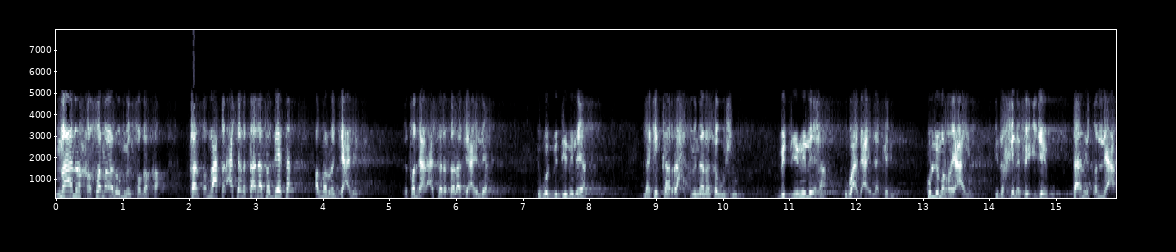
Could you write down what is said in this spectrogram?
ما نقص مال من صدقة. كان طلعت العشرة آلاف اديتها الله برجع لك يطلع العشرة آلاف يعين لها يقول بديني لها لكن كان راحت من أنا أسوي شنو؟ بديني لها وقعد يعين لها كده كل مرة يعين يدخلها في جيبه. ثاني يطلعها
